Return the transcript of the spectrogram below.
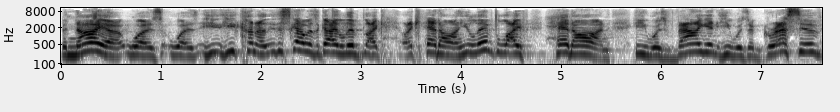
Benaiah was, was he, he kind of, this guy was a guy lived like, like head on. He lived life head on. He was valiant, he was aggressive,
